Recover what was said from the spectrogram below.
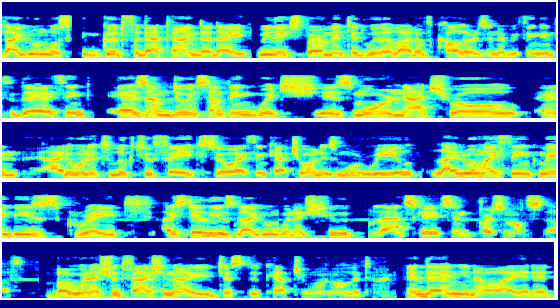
Lightroom was good for that time that I really experimented with a lot of colors and everything. And today I think as I'm doing something which is more natural and I don't want it to look too fake. So I think Capture One is more real. Lightroom, I think maybe is great. I still use Lightroom when I shoot landscapes and personal stuff. But when I shoot fashion, I just do Capture One all the time. And then, you know, I edit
